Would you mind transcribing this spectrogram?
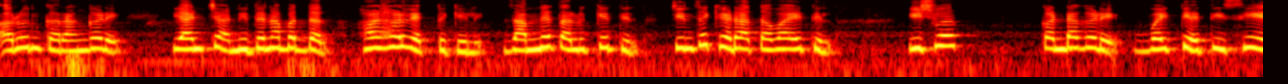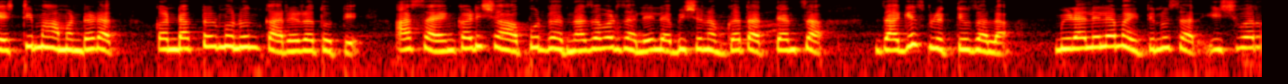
अरुण करांगडे यांच्या निधनाबद्दल हळहळ व्यक्त केली. जामनेर तालुक्यातील चिंचखेडा तवा येथील ईश्वर कंडागडे वैद्य तीस हे एस टी महामंडळात कंडक्टर म्हणून कार्यरत होते. आज सायंकाळी शहापूर धरणाजवळ झालेल्या भीषण अपघातात त्यांचा जागीच मृत्यू झाला. मिळालेल्या माहितीनुसार ईश्वर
